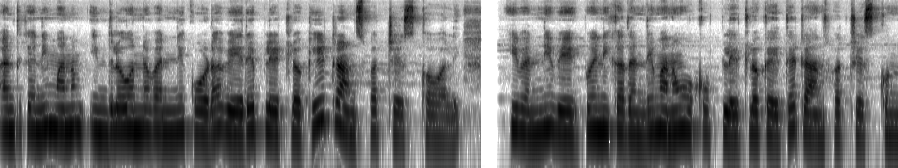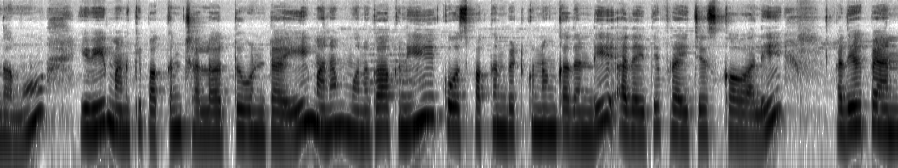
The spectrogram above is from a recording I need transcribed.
అందుకని మనం ఇందులో ఉన్నవన్నీ కూడా వేరే ప్లేట్లోకి ట్రాన్స్ఫర్ చేసుకోవాలి. ఇవన్నీ వేగిపోయినాయి కదండి. మనం ఒక ప్లేట్లోకి అయితే ట్రాన్స్ఫర్ చేసుకుందాము. ఇవి మనకి పక్కన చల్లారుతూ ఉంటాయి. మనం మునగాకుని కోసి పక్కన పెట్టుకున్నాం కదండి. అదైతే ఫ్రై చేసుకోవాలి. అదే ప్యాన్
